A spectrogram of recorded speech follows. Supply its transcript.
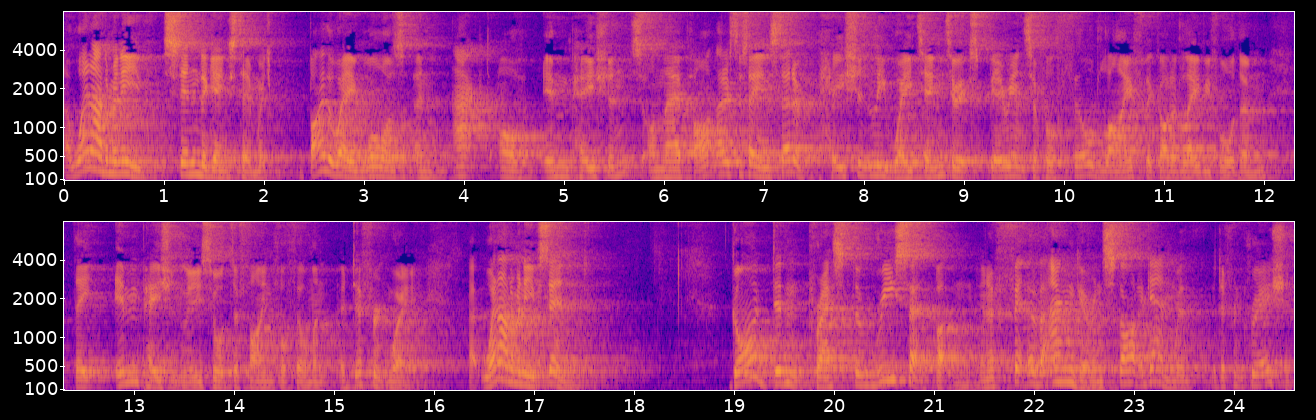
When Adam and Eve sinned against him, which, by the way, was an act of impatience on their part, that is to say, instead of patiently waiting to experience a fulfilled life that God had laid before them, they impatiently sought to find fulfillment a different way. Uh, when Adam and Eve sinned, God didn't press the reset button in a fit of anger and start again with a different creation.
